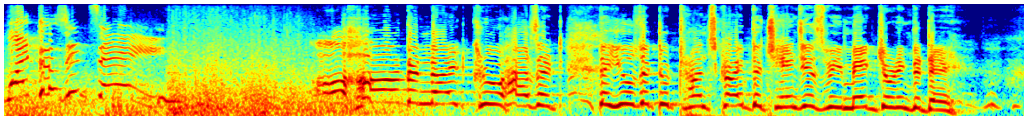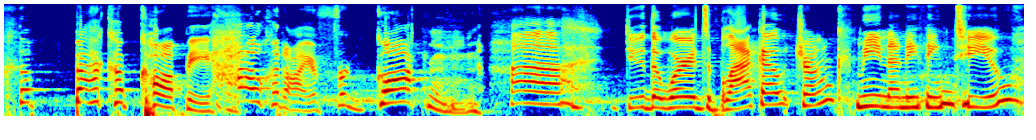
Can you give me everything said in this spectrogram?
What does it say? Aha, the night crew has it. They use it to transcribe the changes we make during the day. The backup copy. How could I have forgotten? Uh, do the words blackout drunk mean anything to you?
